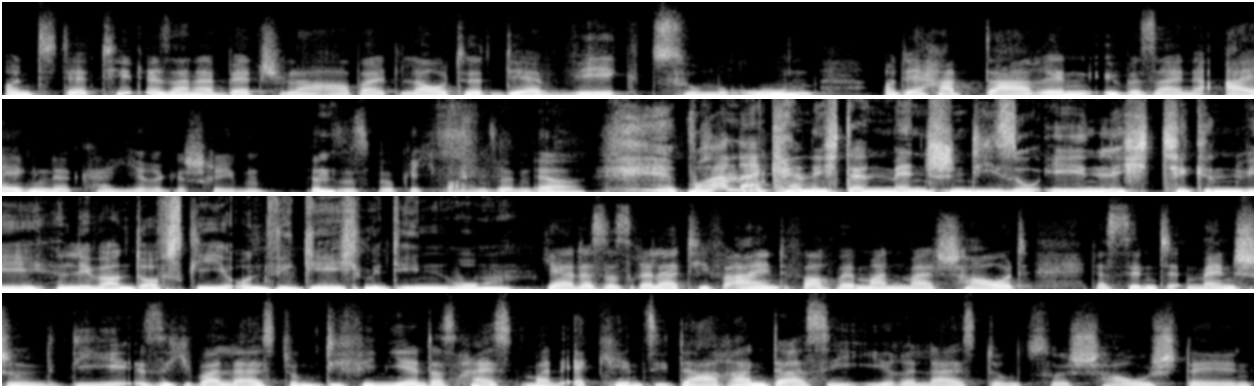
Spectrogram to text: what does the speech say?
und der Titel seiner Bachelorarbeit lautet Der Weg zum Ruhm und er hat darin über seine eigene Karriere geschrieben. Das ist wirklich Wahnsinn. Ja. Woran erkenne ich denn Menschen, die so ähnlich ticken wie Lewandowski und wie gehe ich mit ihnen um? Ja, das ist relativ einfach, wenn man mal schaut. Das sind Menschen, die sich über Leistung definieren. Das heißt, man erkennt sie daran, dass sie ihre Leistung zur Schau stellen.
